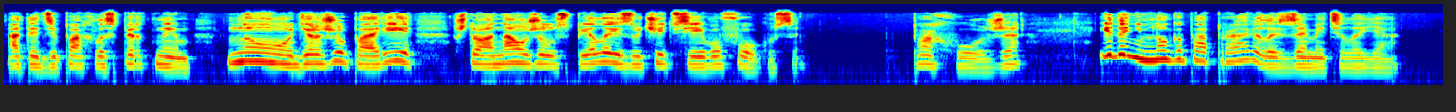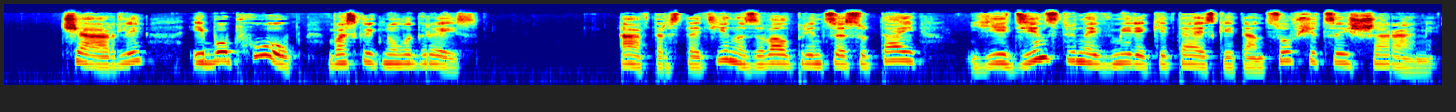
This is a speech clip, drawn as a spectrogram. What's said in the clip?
От Эдди пахло спиртным. «Ну, держу пари, что она уже успела изучить все его фокусы». «Похоже. Ида немного поправилась», — заметила я. «Чарли и Боб Хоуп!» — воскликнула Грейс. Автор статьи называл принцессу Тай единственной в мире китайской танцовщицей с шарами.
